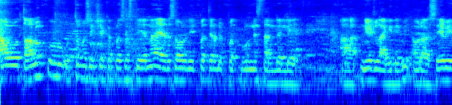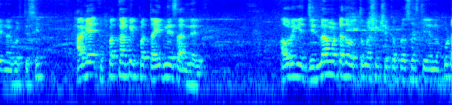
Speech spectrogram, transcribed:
ನಾವು ತಾಲೂಕು ಉತ್ತಮ ಶಿಕ್ಷಕ ಪ್ರಶಸ್ತಿಯನ್ನು ಎರಡು ಸಾವಿರದ ಇಪ್ಪತ್ತೆರಡು ಇಪ್ಪತ್ತ್ಮೂರನೇ ಸಾಲಿನಲ್ಲಿ ನೀಡಲಾಗಿದ್ದೀವಿ. ಅವರ ಸೇವೆಯನ್ನು ಗುರುತಿಸಿ. ಹಾಗೆ ಇಪ್ಪತ್ನಾಲ್ಕು, ಇಪ್ಪತ್ತೈದನೇ ಸಾಲಿನಲ್ಲಿ ಅವರಿಗೆ ಜಿಲ್ಲಾ ಮಟ್ಟದ ಉತ್ತಮ ಶಿಕ್ಷಕ ಪ್ರಶಸ್ತಿಯನ್ನು ಕೂಡ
